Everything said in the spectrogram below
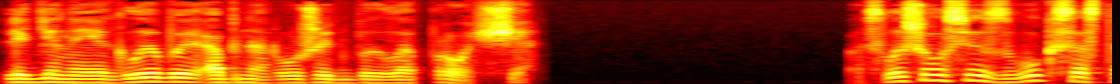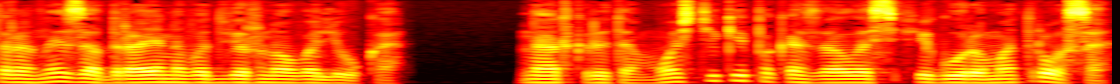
ледяные глыбы обнаружить было проще. Послышался звук со стороны задраенного дверного люка. На открытом мостике показалась фигура матроса,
